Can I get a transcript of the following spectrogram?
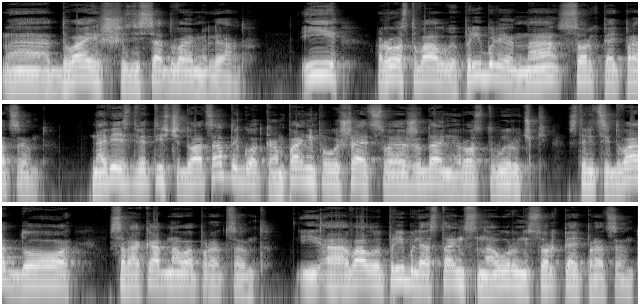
2,62 миллиардов. И рост валовой прибыли на 45%. На весь 2020 год компания повышает свои ожидания роста выручки с 32 до 41%. И, а валовая прибыль останется на уровне 45%.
